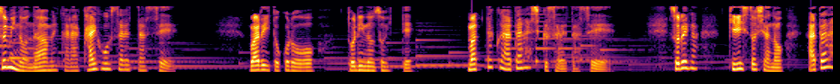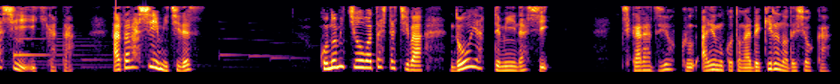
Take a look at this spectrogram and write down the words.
罪の縄目から解放された性、悪いところを取り除いて、全く新しくされた性、それがキリスト者の新しい生き方、新しい道です。この道を私たちはどうやって見出し、力強く歩むことができるのでしょうか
